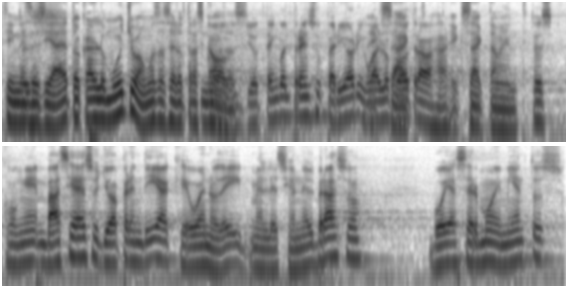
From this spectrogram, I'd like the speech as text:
Sin necesidad de tocarlo mucho, vamos a hacer otras cosas. Yo tengo el tren superior, igual lo puedo trabajar. Exactamente. Entonces, con, en base a eso, yo aprendí a que, bueno, de, me lesioné el brazo, voy a hacer movimientos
